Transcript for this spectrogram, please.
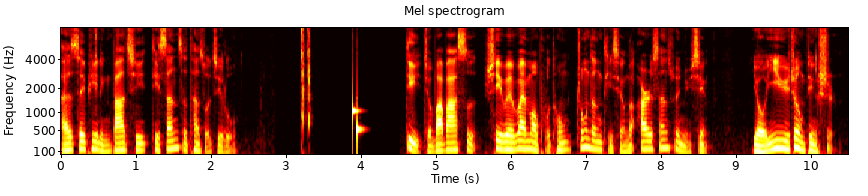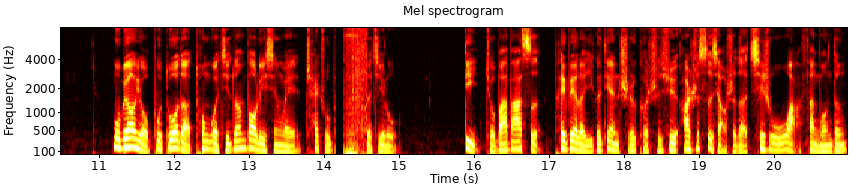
SCP 零八七第三次探索记录。D 九八八四是一位外貌普通、中等体型的二十三岁女性，有抑郁症病史。目标有不多的通过极端暴力行为拆除的记录。D 九八八四配备了一个电池可持续二十四小时的七十五瓦泛光灯，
